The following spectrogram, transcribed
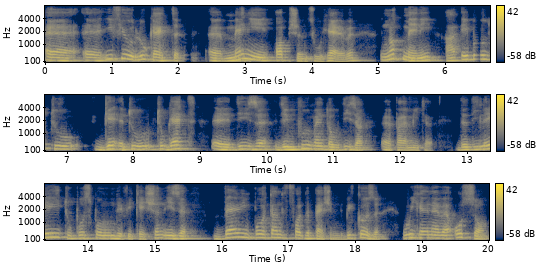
If you look at many options we have, not many are able to get to to get uh, these uh, the improvement of these uh, parameter. The delay to postpone defecation is very important for the patient because we can have also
